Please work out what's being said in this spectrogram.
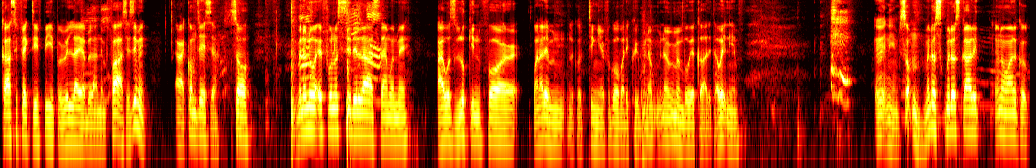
Cost effective people, reliable and them fast. You see me? Alright, come JC. So I don't know if you see the last time when me I was looking for one of them little thing here for go over the crib. I don't, I don't remember what you call it. I wait name. Wait name. Something. I just, I just call it, you know, one little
